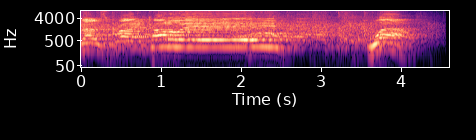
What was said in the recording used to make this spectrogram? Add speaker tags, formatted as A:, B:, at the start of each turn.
A: That that is Ryan Conaway. Wow.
